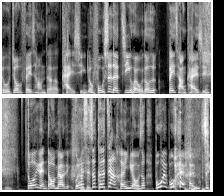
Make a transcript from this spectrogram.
我就非常的开心，有服侍的机会，我都是非常开心。多远都没有，Gracie 说：“可是这样很远。”我说：“不会，不会，很近。”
